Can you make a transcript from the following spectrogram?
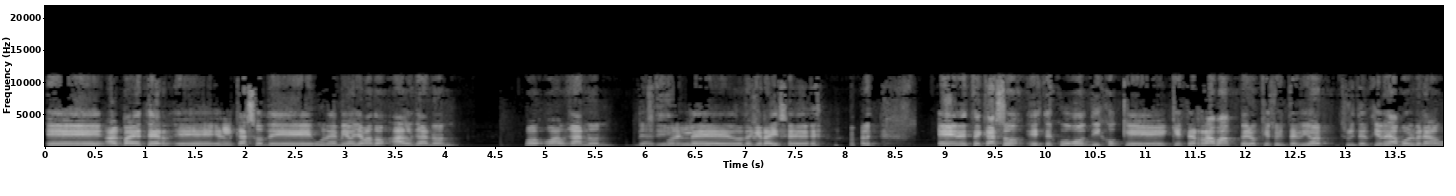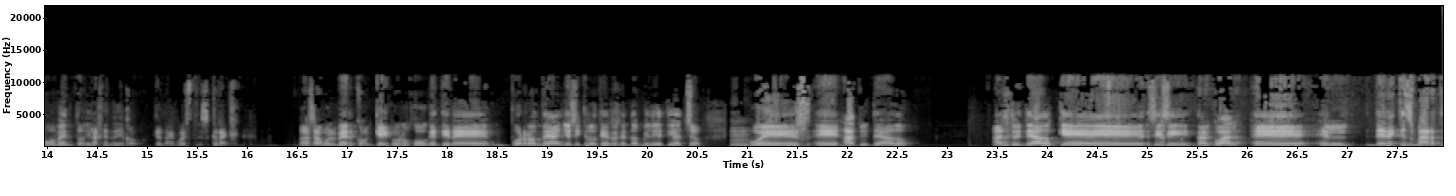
eh, al parecer, eh, en el caso de un MMO llamado Alganon, o, o Alganon, de, Sí. ponedle donde queráis, eh, ¿vale? En este caso, este juego dijo que, que cerraba, pero que su, interior, su intención era volver en algún momento. Y la gente dijo, que te acuestes, crack. ¿Vas a volver con qué? ¿Con un juego que tiene un porrón de años y que lo cierres en 2018? Ujú. Pues eh, ha tuiteado. Han tuiteado que. sí, sí, tal cual. Eh, el Derek Smart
